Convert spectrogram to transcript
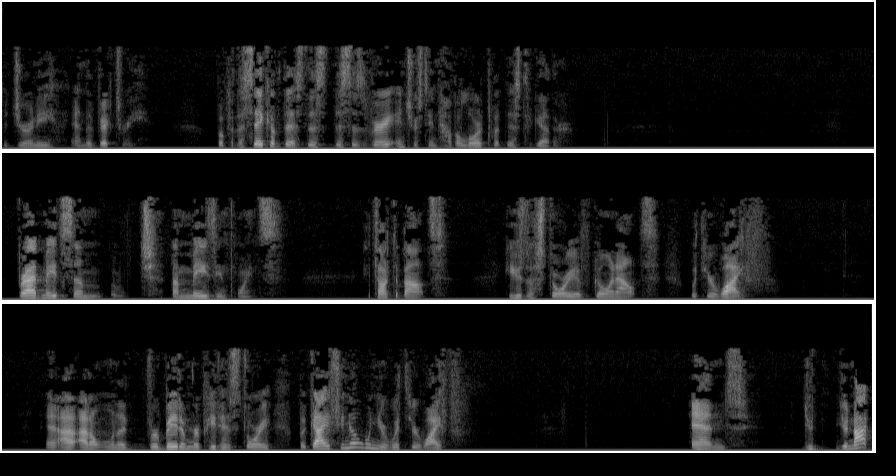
the journey, and the victory. But for the sake of this, this, this is very interesting how the Lord put this together. Brad made some amazing points. He talked about, he used a story of going out with your wife. And I, I don't want to verbatim repeat his story, but guys, you know when you're with your wife and you, you're not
